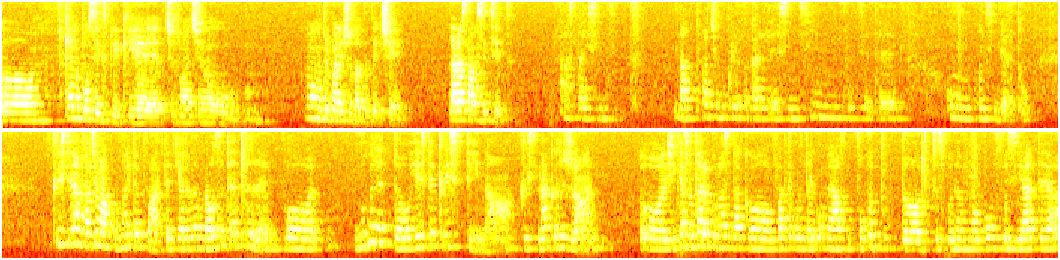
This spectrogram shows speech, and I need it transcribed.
Uh, Chiar nu pot să explic. E ceva ce nu... Nu m-am întrebat niciodată de ce. Dar asta am simțit. Asta ai simțit. Da, facem lucrurile pe care le simțim în funcție de cum consideri tu. Cristina, mergem acum mai departe. Chiar vreau să te întreb. uh, Numele tău este Cristina, Cristina Cărjan. Uh, și chiar sunt tare curioasă dacă foarte multă lume a făcut, uh, să spunem, uh, confuzia de a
